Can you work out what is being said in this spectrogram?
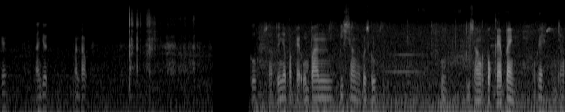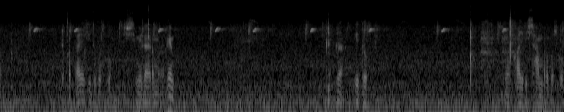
Oke. Lanjut. Mantap bosku satunya pakai umpan pisang ya bosku. Nih, pisang kepok kepeng. Oke lancar. Dekat aja situ bosku. Bismillahirrahmanirrahim. Ya gitu. Semoga jadi sambar bosku.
